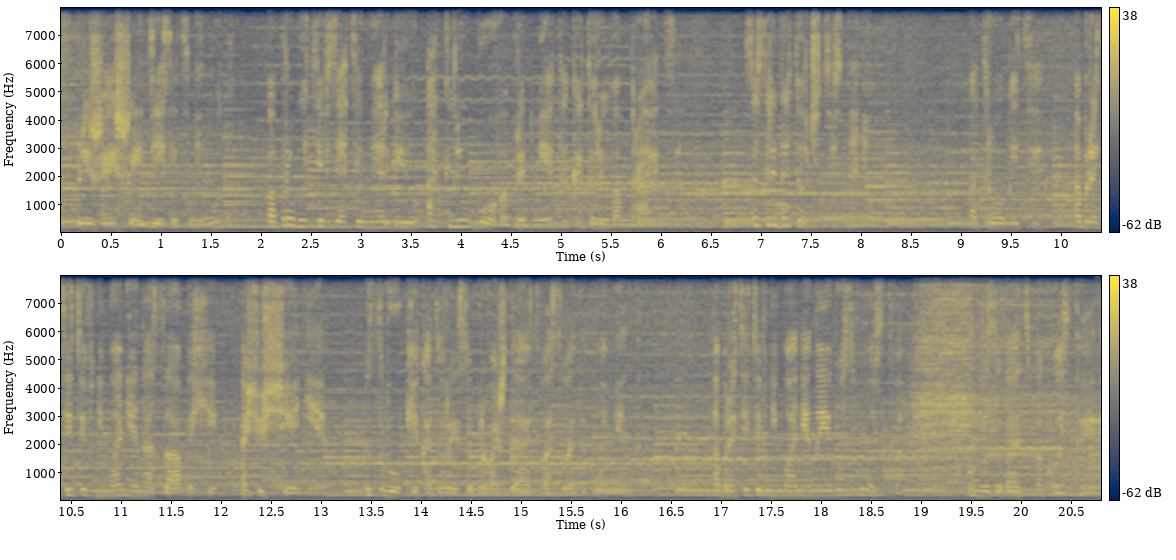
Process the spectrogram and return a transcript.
В ближайшие 10 минут попробуйте взять энергию от любого предмета, который вам нравится. Сосредоточьтесь на нем. Потрогайте, обратите внимание на запахи, ощущения, звуки, которые сопровождают вас в этот момент. Обратите внимание на его свойства. Он вызывает спокойствие?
